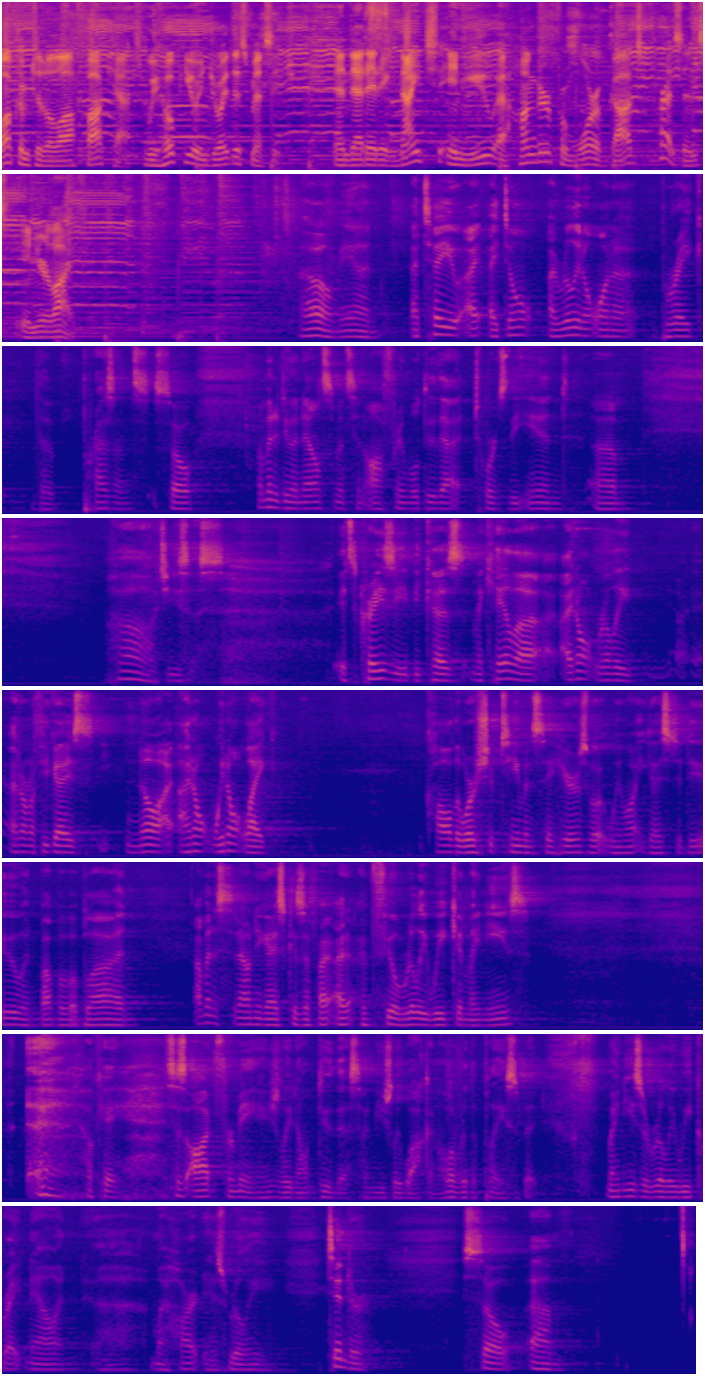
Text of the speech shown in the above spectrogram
Welcome to the Loft Podcast. We hope you enjoyed this message and that it ignites in you a hunger for more of God's presence in your life. Oh man, I tell you, I, I don't, I really don't want to break the presence. So I'm going to do announcements and offering. We'll do that towards the end. Um, oh Jesus, it's crazy because Michaela, I don't really, I don't know if you guys know, I, I don't, we don't like call the worship team and say, here's what we want you guys to do and blah, blah, blah, blah. And I'm going to sit down, you guys, because if I, I, I feel really weak in my knees. okay, this is odd for me. I usually don't do this. I'm usually walking all over the place, but my knees are really weak right now, and uh, my heart is really tender. So, um,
